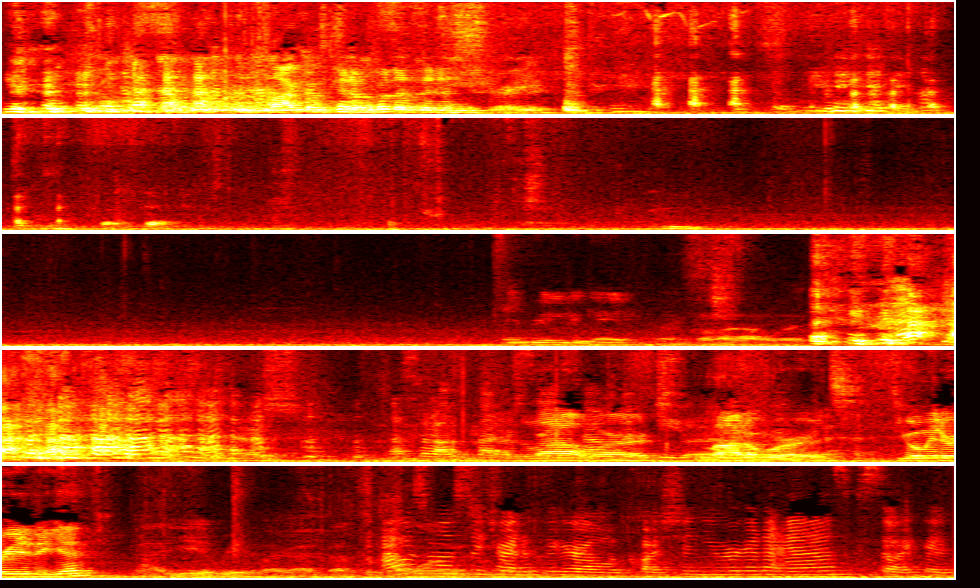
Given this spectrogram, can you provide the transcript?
Michael's gonna put us in a street. Can you read it again? I'm going out with. That's what I was about to There's say. a lot of words there. A lot of words. Do you want me to read it again? Uh, yeah, read it like I thought. I was mostly trying to figure out what question you were gonna ask, so I could.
